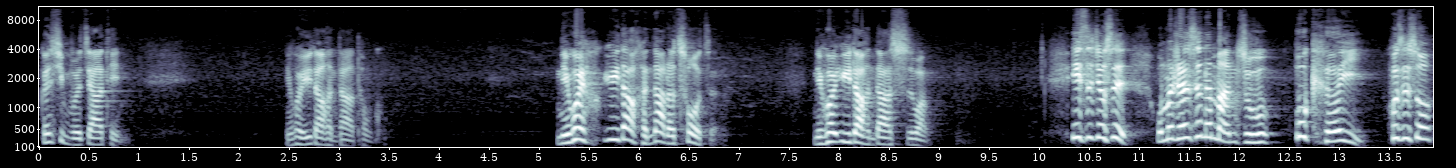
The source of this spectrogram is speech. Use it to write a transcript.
跟幸福的家庭，你会遇到很大的痛苦。你会遇到很大的挫折，你会遇到很大的失望。意思就是，我们人生的满足不可以，或是说，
